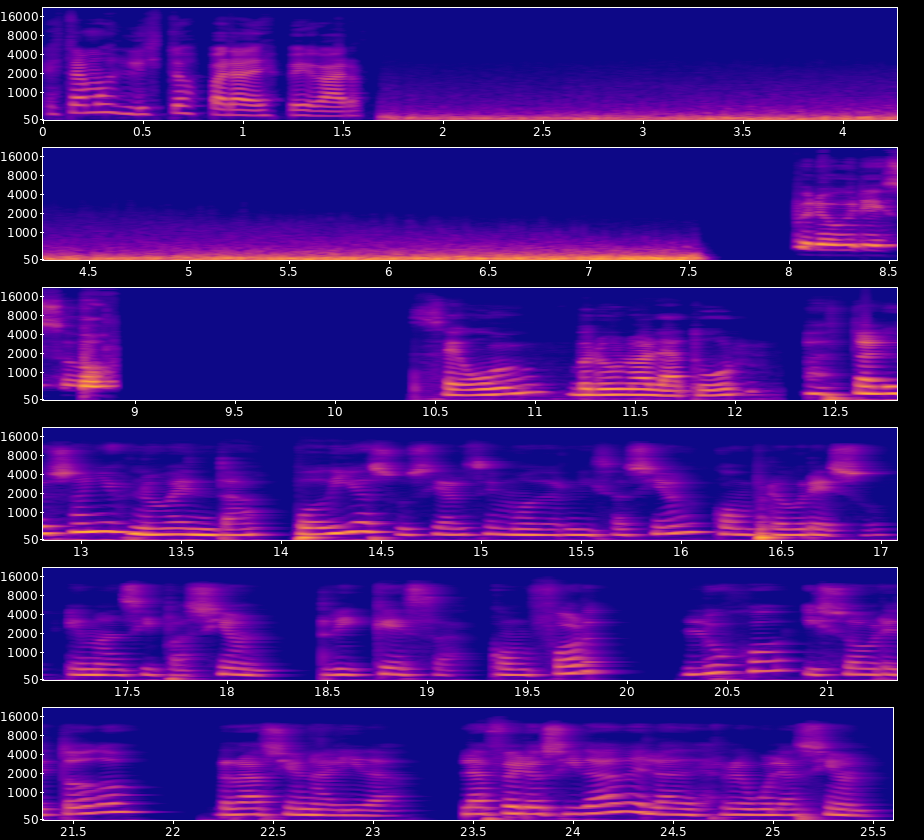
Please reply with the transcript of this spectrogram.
Estamos listos para despegar. Progreso. Según Bruno Latour, hasta los años 90 podía asociarse modernización con progreso, emancipación, riqueza, confort, lujo y sobre todo racionalidad. La ferocidad de la desregulación,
